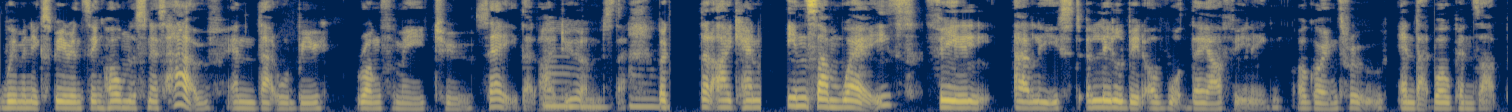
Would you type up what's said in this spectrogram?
women experiencing homelessness have, and that would be wrong for me to say that I do mm, understand. Mm. But that I can, in some ways, feel at least a little bit of what they are feeling or going through, and that opens up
